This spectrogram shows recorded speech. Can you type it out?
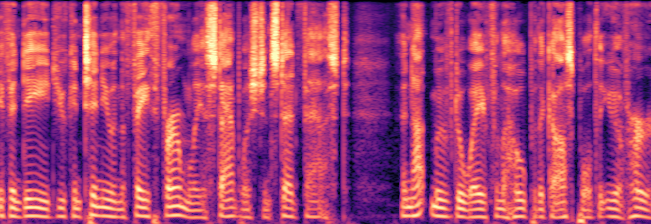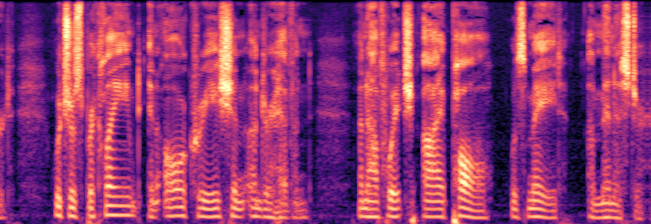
If indeed you continue in the faith firmly established and steadfast, and not moved away from the hope of the gospel that you have heard, which was proclaimed in all creation under heaven, and of which I, Paul, was made a minister.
